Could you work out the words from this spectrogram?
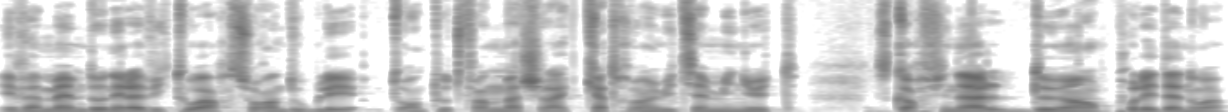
et va même donner la victoire sur un doublé en toute fin de match à la 88e minute. Score final 2-1 pour les Danois.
